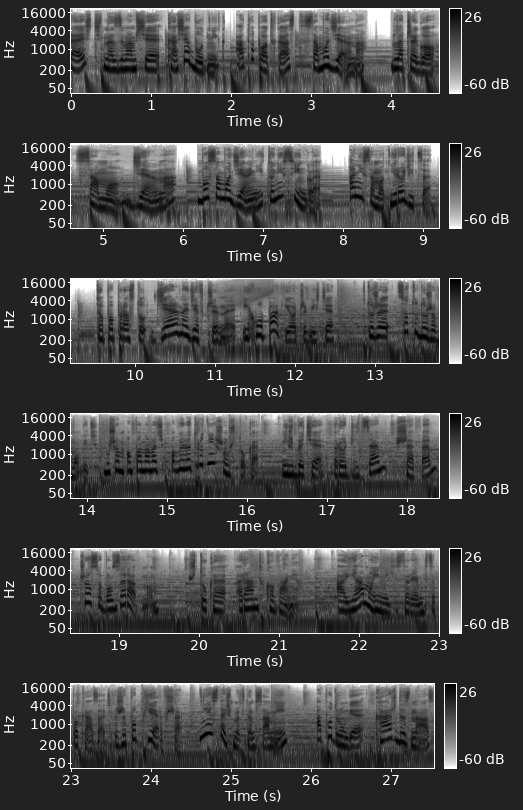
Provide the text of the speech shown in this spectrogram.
Cześć, nazywam się Kasia Budnik, a to podcast Samodzielna. Dlaczego samodzielna? Bo samodzielni to nie single, ani samotni rodzice. To po prostu dzielne dziewczyny i chłopaki oczywiście, którzy, co tu dużo mówić, muszą opanować o wiele trudniejszą sztukę niż bycie rodzicem, szefem czy osobą zaradną. Sztukę randkowania. A ja moimi historiami chcę pokazać, że po pierwsze, nie jesteśmy w tym sami, a po drugie, każdy z nas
